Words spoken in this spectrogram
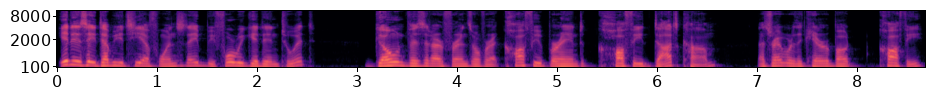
it is a WTF Wednesday. Before we get into it, go and visit our friends over at coffeebrandcoffee.com. That's right, where they care about coffee,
